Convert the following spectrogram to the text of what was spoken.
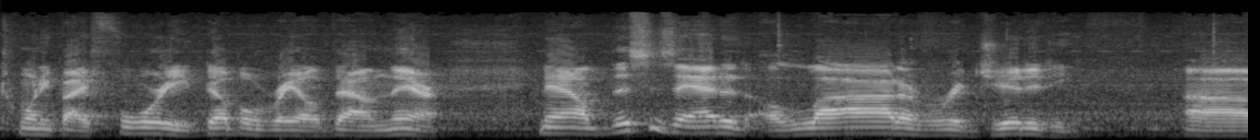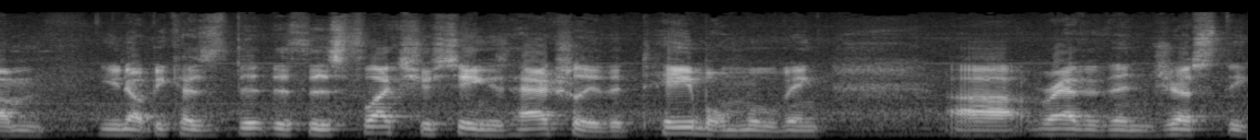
20 by 40 double rail down there. Now this has added a lot of rigidity, um, you know, because th this, this flex you're seeing is actually the table moving uh, rather than just the,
